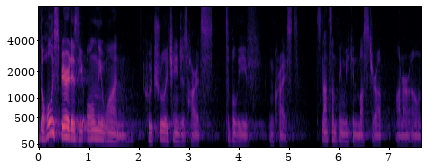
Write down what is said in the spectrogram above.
The Holy Spirit is the only one who truly changes hearts to believe in Christ. It's not something we can muster up on our own.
